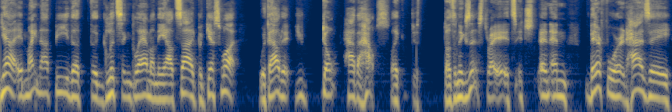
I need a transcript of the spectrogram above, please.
yeah, it might not be the the glitz and glam on the outside, but guess what? Without it, you don't have a house. Like just doesn't exist, right? It's it's and and therefore it has a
